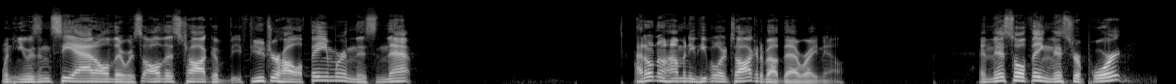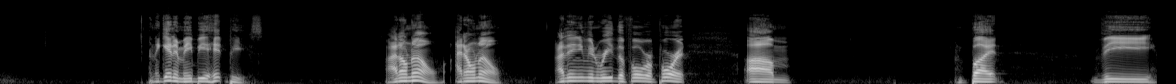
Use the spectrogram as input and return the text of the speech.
when he was in Seattle. There was all this talk of future Hall of Famer and this and that. I don't know how many people are talking about that right now. And this whole thing, this report, and again, it may be a hit piece. I don't know. I don't know. I didn't even read the full report. Um, but the,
